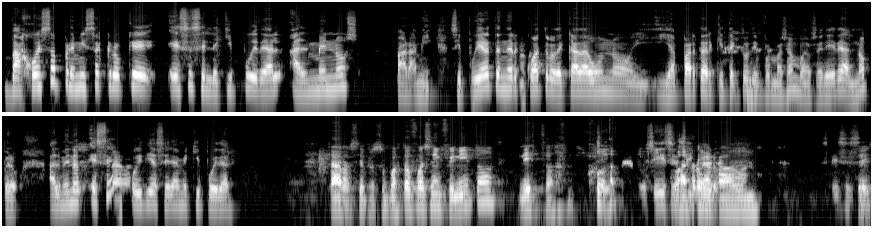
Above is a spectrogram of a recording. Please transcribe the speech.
bajo esa premisa, creo que ese es el equipo ideal, al menos para mí. Si pudiera tener cuatro de cada uno y, y aparte arquitectos de información, bueno, sería ideal, ¿no? Pero al menos ese Claro. hoy día sería mi equipo ideal. Claro, si el presupuesto fuese infinito, listo. Sí, sí, sí, claro. sí, Sí, sí.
